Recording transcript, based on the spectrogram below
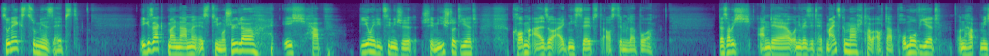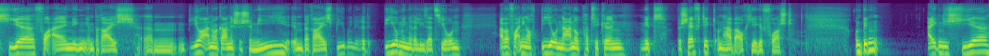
Zunächst zu mir selbst. Wie gesagt, mein Name ist Timo Schüler. Ich habe biomedizinische Chemie studiert, komme also eigentlich selbst aus dem Labor. Das habe ich an der Universität Mainz gemacht, habe auch da promoviert und habe mich hier vor allen Dingen im Bereich ähm, bioanorganische Chemie, im Bereich Biomineral Biomineralisation, aber vor allen Dingen auch Bio-Nanopartikeln mit beschäftigt und habe auch hier geforscht. Und bin eigentlich hier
